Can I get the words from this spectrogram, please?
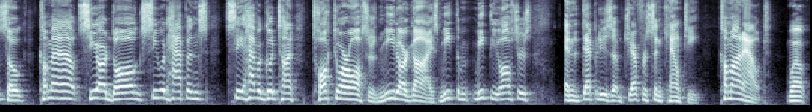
So come out, see our dogs, see what happens, see have a good time, talk to our officers, meet our guys, meet the meet the officers and the deputies of Jefferson County. Come on out. Well,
